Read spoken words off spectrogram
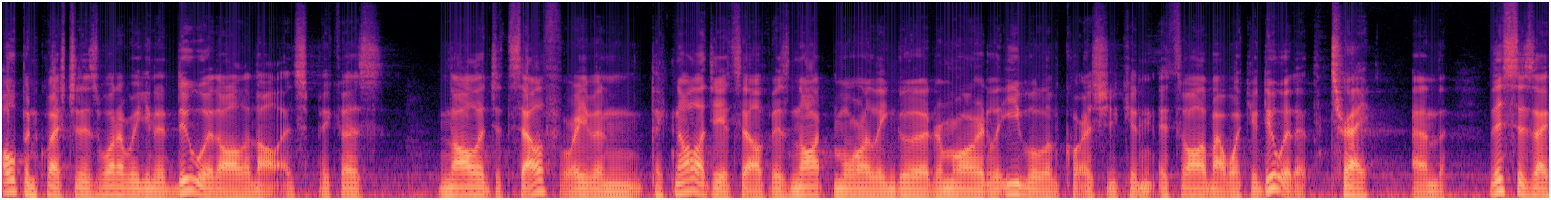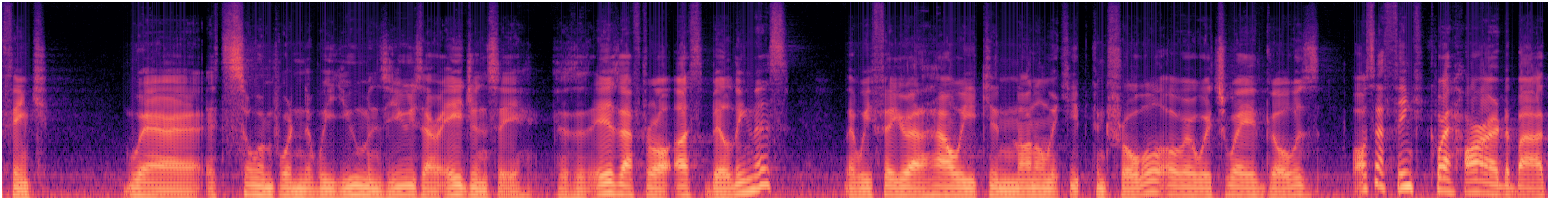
open question is what are we going to do with all the knowledge? Because knowledge itself or even technology itself is not morally good or morally evil of course. You can it's all about what you do with it. That's right. and this is i think where it's so important that we humans use our agency because it is after all us building this that we figure out how we can not only keep control over which way it goes also think quite hard about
